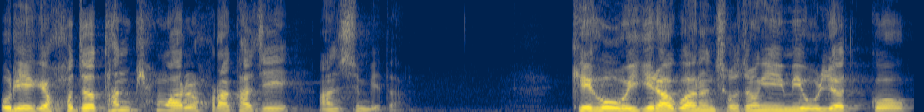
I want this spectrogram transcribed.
우리에게 호젓한 평화를 허락하지 않습니다. 기후 위기라고 하는 조정이 이미 울렸고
